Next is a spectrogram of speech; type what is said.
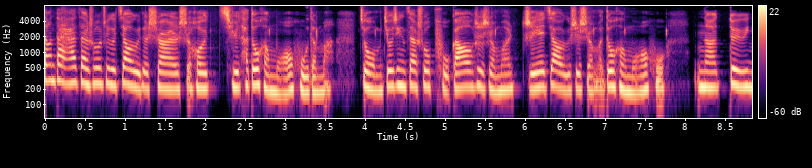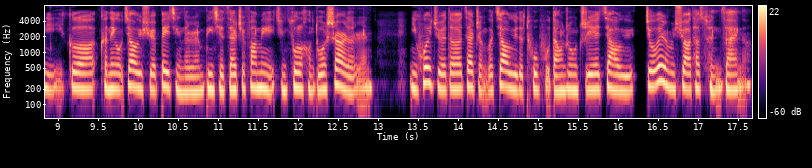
当大家在说这个教育的事儿的时候，其实它都很模糊的嘛。就我们究竟在说普高是什么，职业教育是什么，都很模糊。那对于你一个可能有教育学背景的人，并且在这方面已经做了很多事儿的人，你会觉得在整个教育的图谱当中，职业教育就为什么需要它存在呢？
